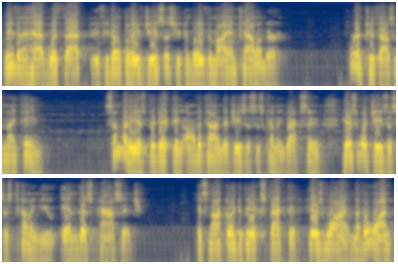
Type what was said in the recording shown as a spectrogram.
We even had with that, if you don't believe Jesus, you can believe the Mayan calendar. We're in 2019. Somebody is predicting all the time that Jesus is coming back soon. Here's what Jesus is telling you in this passage. It's not going to be expected. Here's why. Number one,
